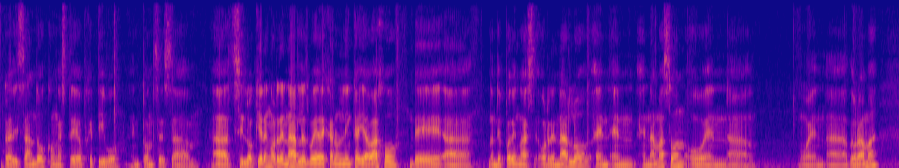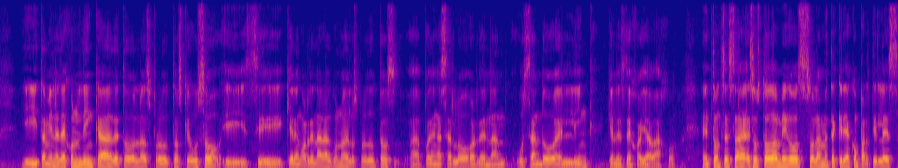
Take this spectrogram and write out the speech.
realizando con este objetivo. Entonces, uh, uh, si lo quieren ordenar, les voy a dejar un link ahí abajo de uh, donde pueden ordenarlo en, en, Amazon o en, o en Dorama. Y también les dejo un link de todos los productos que uso y si quieren ordenar alguno de los productos pueden hacerlo usando el link que les dejo ahí abajo. Entonces eso es todo amigos, solamente quería compartirles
